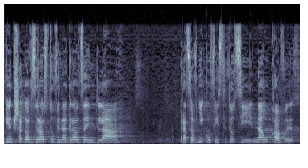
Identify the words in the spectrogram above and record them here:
większego wzrostu wynagrodzeń dla pracowników instytucji naukowych.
